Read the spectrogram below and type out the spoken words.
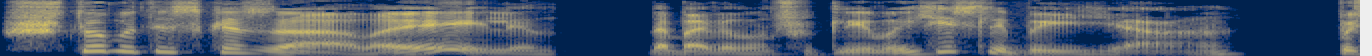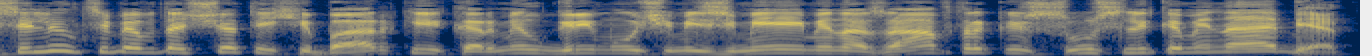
«Что бы ты сказала, Эйлин?» — добавил он шутливо. «Если бы я поселил тебя в дощатой хибарке и кормил гремучими змеями на завтрак и сусликами на обед,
